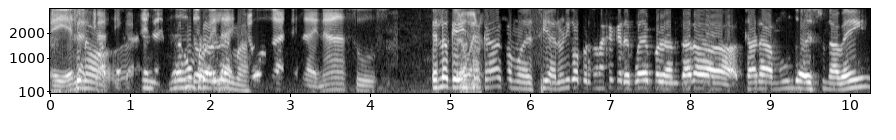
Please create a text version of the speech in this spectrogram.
Ey, es Sí, la no, clásica. Es la es del un mundo, es la de problema. Shogun, es la de Nasus. Es lo que Pero dice bueno. acá, como decía, el único personaje que le puede plantar a cara a mundo es una Vayne,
